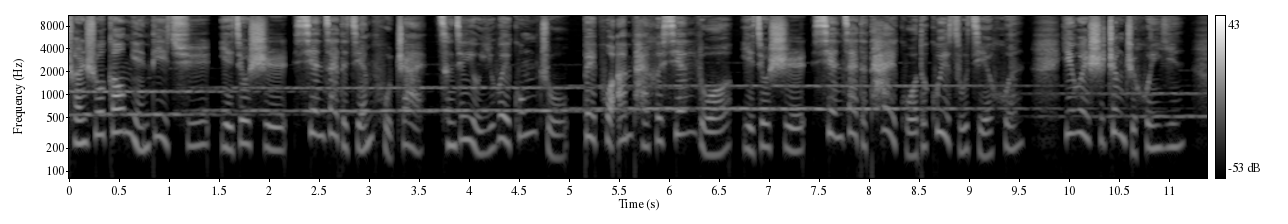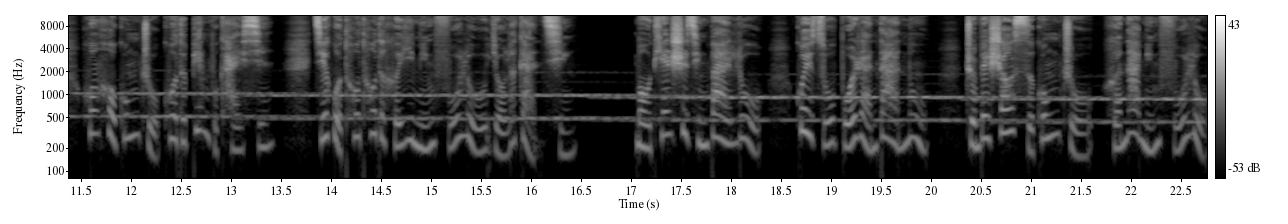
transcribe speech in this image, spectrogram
传说高棉地区，也就是现在的柬埔寨，曾经有一位公主被迫安排和暹罗，也就是现在的泰国的贵族结婚，因为是政治婚姻，婚后公主过得并不开心，结果偷偷的和一名俘虏有了感情。某天事情败露，贵族勃然大怒，准备烧死公主和那名俘虏。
